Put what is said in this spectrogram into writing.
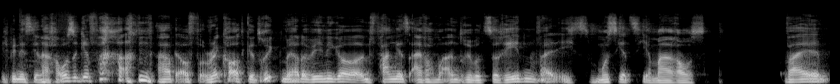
Ich bin jetzt hier nach Hause gefahren, habe auf Record gedrückt, mehr oder weniger, und fange jetzt einfach mal an, drüber zu reden, weil ich muss jetzt hier mal raus. Weil,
